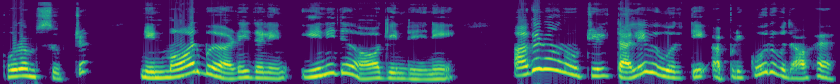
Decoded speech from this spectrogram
புறம் சுற்ற நின் மார்பு அடைதலின் இனிது ஆகின்றேனே. அகநானூற்றில் தலைவி ஒருத்தி அப்படி கூறுவதாக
